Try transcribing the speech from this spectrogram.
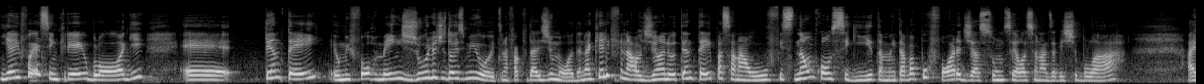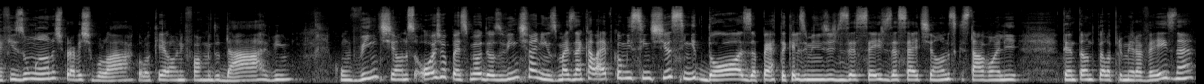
E aí foi assim, criei o blog, é, tentei, eu me formei em julho de 2008 na faculdade de moda. Naquele final de ano eu tentei passar na UFES, não consegui, também estava por fora de assuntos relacionados a vestibular. Aí fiz um ano de pré-vestibular, coloquei lá o uniforme do Darwin, com 20 anos. Hoje eu penso, meu Deus, 20 aninhos, mas naquela época eu me sentia assim, idosa, perto daqueles meninos de 16, 17 anos que estavam ali tentando pela primeira vez, né?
